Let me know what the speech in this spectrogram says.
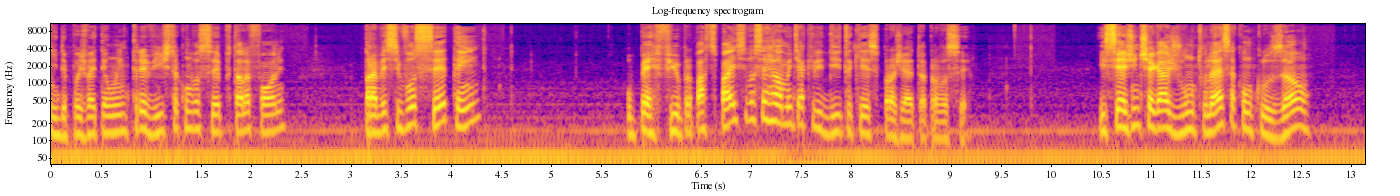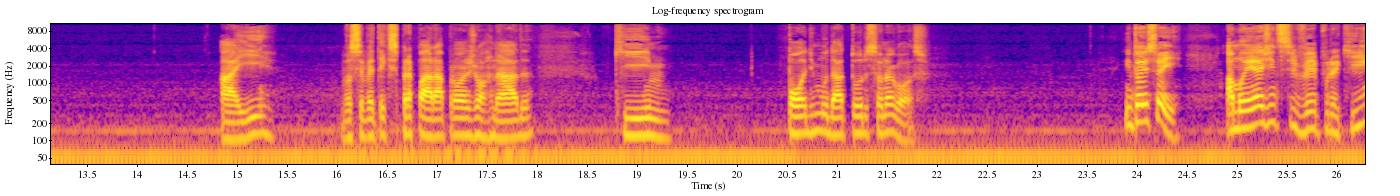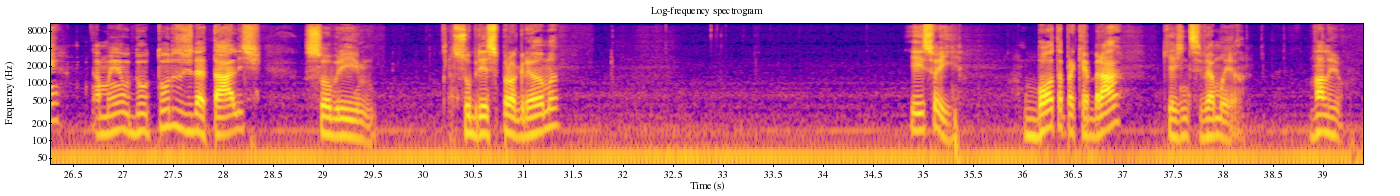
e depois vai ter uma entrevista com você por telefone para ver se você tem o perfil para participar e se você realmente acredita que esse projeto é para você. E se a gente chegar junto nessa conclusão, aí você vai ter que se preparar para uma jornada que pode mudar todo o seu negócio. Então é isso aí. Amanhã a gente se vê por aqui. Amanhã eu dou todos os detalhes sobre, sobre esse programa. E é isso aí. Bota para quebrar que a gente se vê amanhã. Valeu!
